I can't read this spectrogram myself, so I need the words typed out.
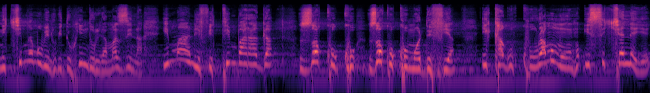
ni kimwe mu bintu biduhindurira amazina. Imana ifite imbaraga zo kuku zo kukumodifiya ikagukuramo umuntu isi ikeneye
